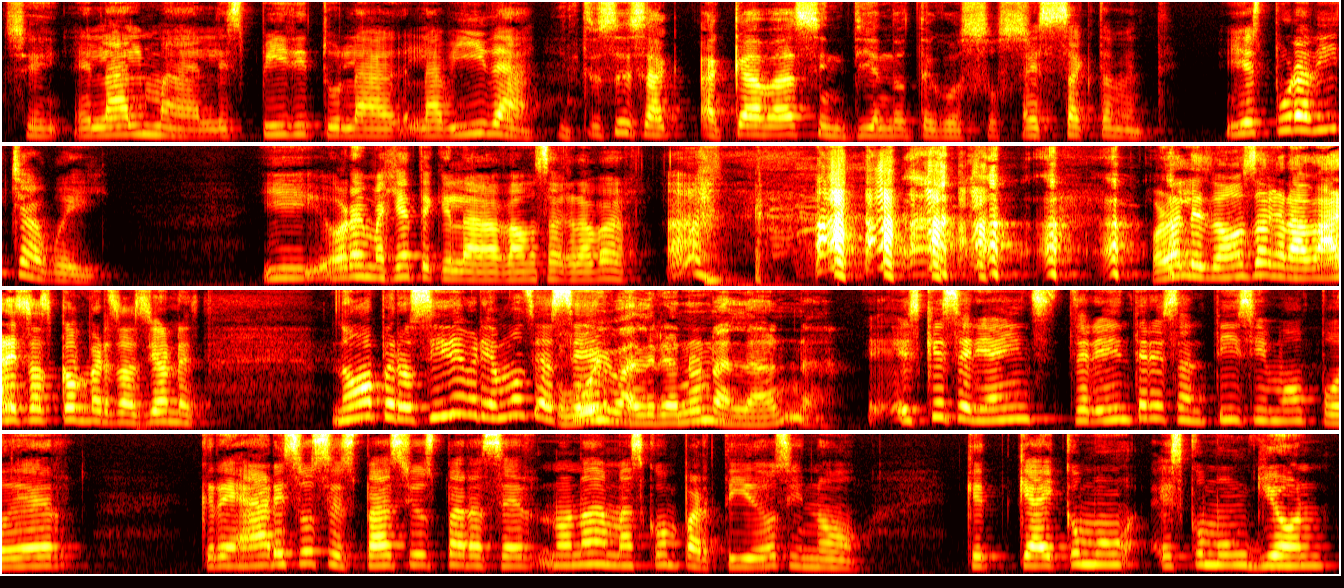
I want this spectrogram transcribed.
Sí. el alma, el espíritu, la, la vida. Entonces ac- acabas sintiéndote gozoso. Exactamente. Y es pura dicha, güey. Y ahora imagínate que la vamos a grabar. ahora les vamos a grabar esas conversaciones. No, pero sí deberíamos de hacer. Uy, valdrían una lana. Es que sería, sería interesantísimo poder crear esos espacios para ser no nada más compartidos, sino que, que hay como, es como un guion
